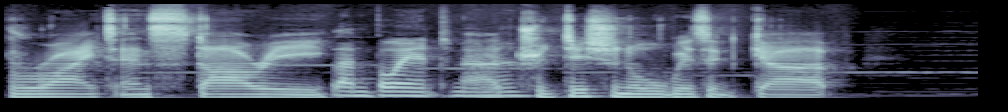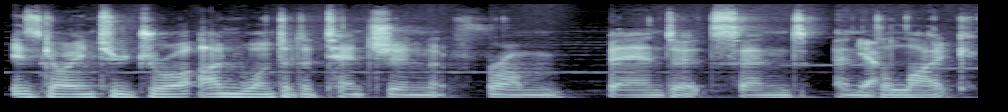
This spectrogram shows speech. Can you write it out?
bright and starry Flamboyant uh, manner. traditional wizard garb is going to draw unwanted attention from bandits and and Yeah. the like.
